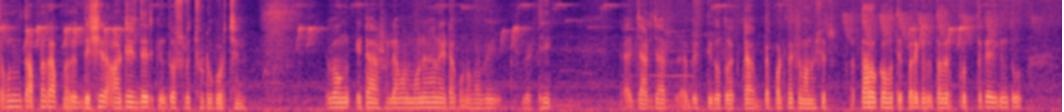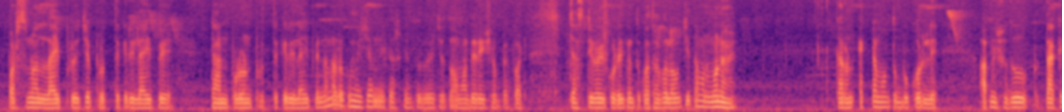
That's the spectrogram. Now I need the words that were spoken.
তখন কিন্তু আপনারা আপনাদের দেশের আর্টিস্টদের কিন্তু আসলে ছোট করছেন। এবং এটা আসলে আমার মনে হয় না এটা কোনোভাবেই আসলে ঠিক। যার যার ব্যক্তিগত একটা ব্যাপার থাকে মানুষের, তারকা হতে পারে, কিন্তু তাদের প্রত্যেকেরই কিন্তু পার্সোনাল লাইফ রয়েছে, প্রত্যেকেরই লাইফে টান পূরণ প্রত্যেকেরই লাইফে নানা রকম হিসাব নিকাশ কিন্তু রয়েছে। তো আমাদের এইসব ব্যাপার জাস্টিফাই করে কিন্তু কথা বলা উচিত আমার মনে হয়। কারণ একটা মন্তব্য করলে আপনি শুধু তাকে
